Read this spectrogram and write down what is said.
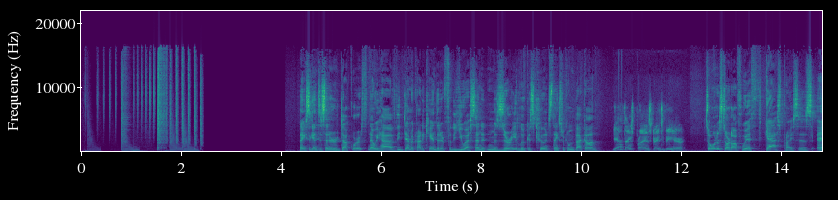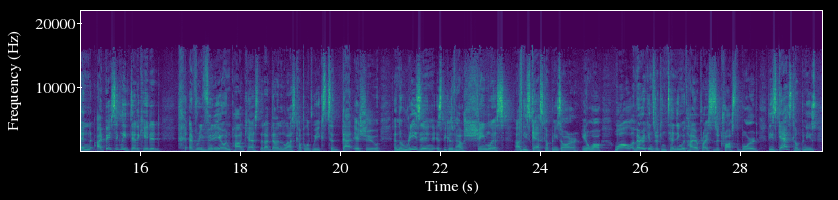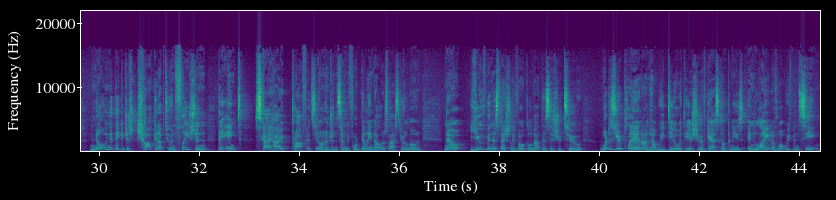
Thanks again to Senator Duckworth. Now we have the Democratic candidate for the U.S. Senate in Missouri, Lucas Kunce. Thanks for coming back on. Yeah, thanks, Brian. It's great to be here. So I want to start off with gas prices, and I basically dedicated every video and podcast that I've done in the last couple of weeks to that issue. And the reason is because of how shameless uh, these gas companies are. You know, while while Americans are contending with higher prices across the board, these gas companies, knowing that they could just chalk it up to inflation, they inked sky high profits. You know, 174 billion dollars last year alone. Now, you've been especially vocal about this issue too. What is your plan on how we deal with the issue of gas companies in light of what we've been seeing?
